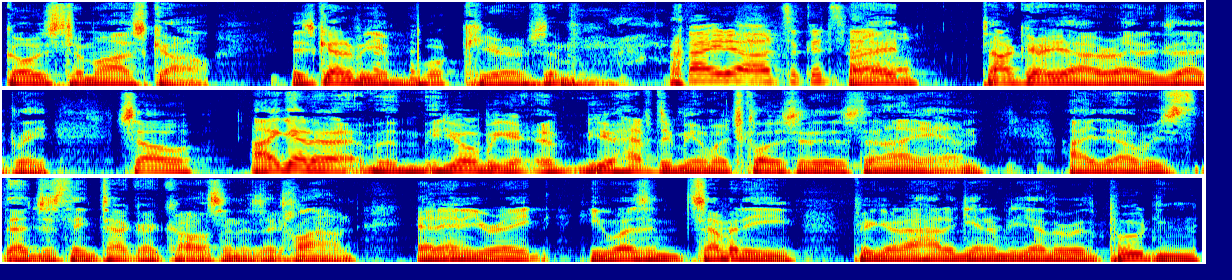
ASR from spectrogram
goes to Moscow. There's got to be a book here. I know it's a good title. right? Tucker, yeah, right, exactly. So I gotta, you'll be, you have to be much closer to this than I am. I always, I just think Tucker Carlson is a clown. At any rate, he wasn't. Somebody figured out how to get him together with Putin.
